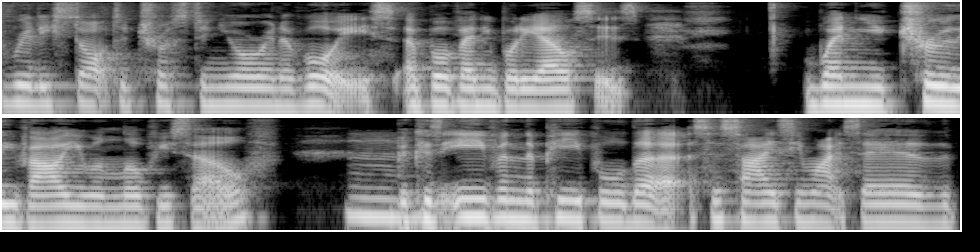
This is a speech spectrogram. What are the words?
really start to trust in your inner voice above anybody else's when you truly value and love yourself. Mm. Because even the people that society might say are the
